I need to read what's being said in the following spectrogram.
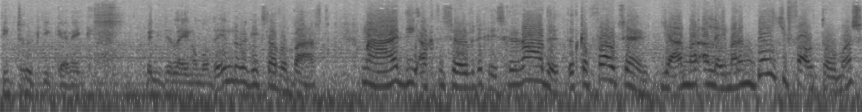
Die truc die ken ik. Ik ben niet alleen onder de indruk, ik sta verbaasd. Maar die 78 is geraden. Dat kan fout zijn. Ja, maar alleen maar een beetje fout, Thomas.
